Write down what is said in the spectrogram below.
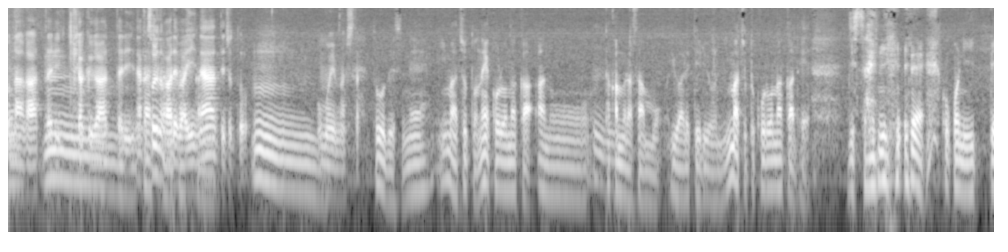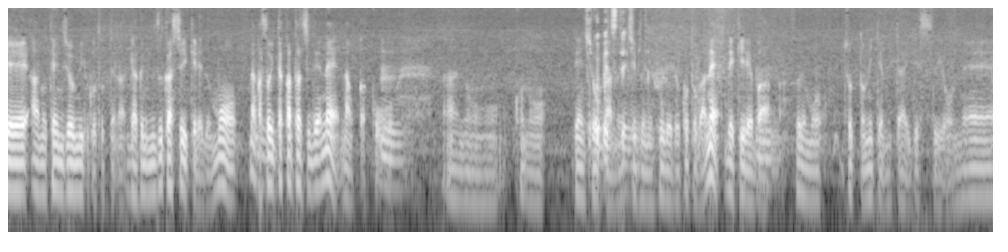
ーナーがあったり、うん。企画があったりなんかそういうのがあればいいなってちょっとうん思いました。そうですね。今ちょっとねコロナ禍、あのーうん。高村さんも言われているように今ちょっとコロナ禍で実際にね ここに行ってあの展示を見ることっていうのは逆に難しいけれどもなんかそういった形でねなんかこう、うん。あのーこの伝承館の一部に触れることがねできれば、うん。それもちょっと見てみたいですよね。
